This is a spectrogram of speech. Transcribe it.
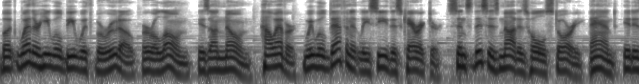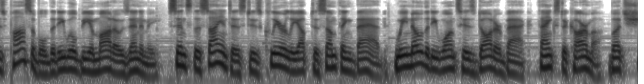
But whether he will be with Boruto or alone is unknown. However, we will definitely see this character since this is not his whole story and it is possible that he will be Amado's enemy. Since the scientist is clearly up to something bad, we know that he wants his daughter back thanks to karma but she,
